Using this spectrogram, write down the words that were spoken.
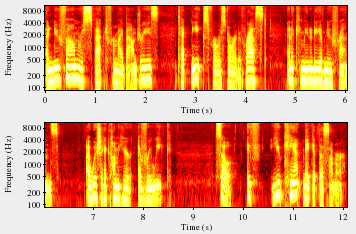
a newfound respect for my boundaries, techniques for restorative rest, and a community of new friends. I wish I could come here every week. So, if you can't make it this summer,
